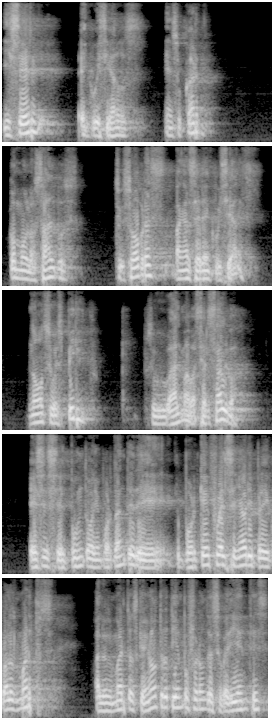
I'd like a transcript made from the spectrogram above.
y ser enjuiciados en su carne. Como los salvos, sus obras van a ser enjuiciadas, no su espíritu. Su alma va a ser salva. Ese es el punto importante de por qué fue el Señor y predicó a los muertos. A los muertos que en otro tiempo fueron desobedientes,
